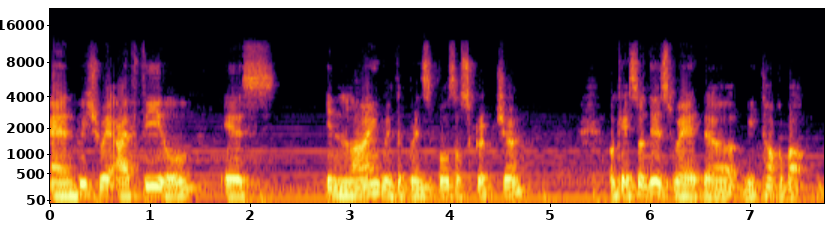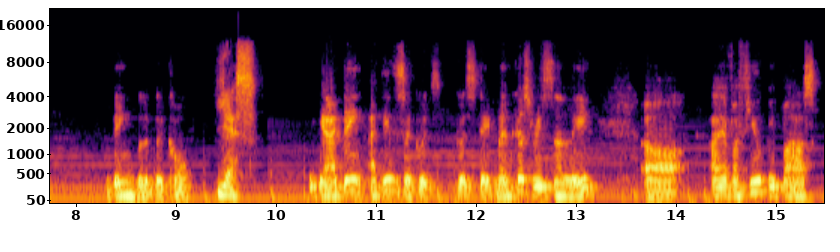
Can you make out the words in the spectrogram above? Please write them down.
and which way I feel is in line with the principles of Scripture. Okay, so this is where the we talk about being biblical. Yes. Yeah, I think I think it's a good good statement because recently, uh, I have a few people ask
